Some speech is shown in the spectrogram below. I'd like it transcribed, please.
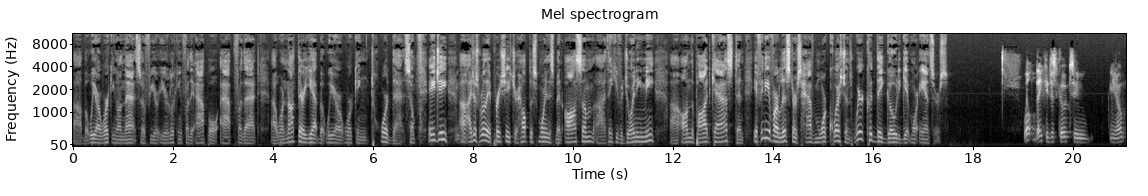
Uh, but we are working on that. So if you're you're looking for the Apple app for that, uh, we're not there yet, but we are working toward that. So AJ, uh, I just really appreciate your help this morning. Has been awesome. Uh, thank you for joining me uh, on the podcast. And if any of our listeners have more questions, where could they go to get more answers? Well, they could just go to, you know,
